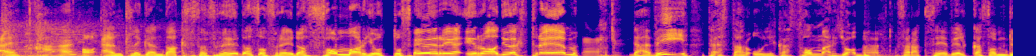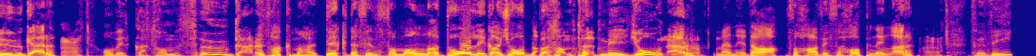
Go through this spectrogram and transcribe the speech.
Här. Här? Och äntligen dags för fredags och fredags sommarjottoserie i Radio Extrem! Där vi testar olika sommarjobb För att se vilka som duger. och vilka som suger. Tack Maldek, det finns så många dåliga jobb. Som typ miljoner. Men idag så har vi förhoppningar. För vi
